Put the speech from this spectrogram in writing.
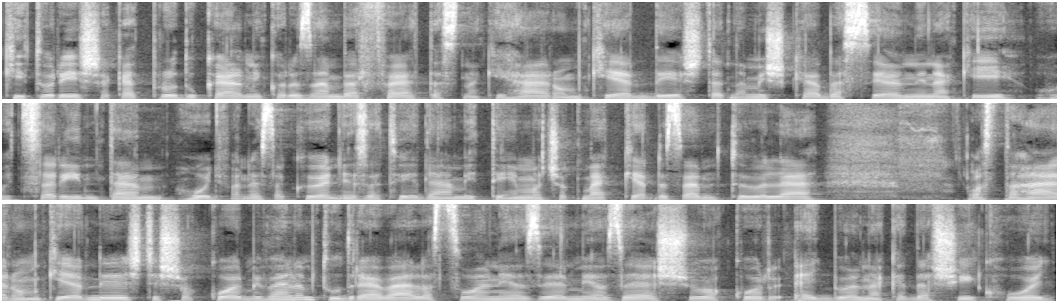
kitöréseket produkál, mikor az ember feltesz neki három kérdést, tehát nem is kell beszélni neki, hogy szerintem hogy van ez a környezetvédelmi téma, csak megkérdezem tőle azt a három kérdést, és akkor mivel nem tud rá válaszolni, azért mi az első, akkor egyből neked esik, hogy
